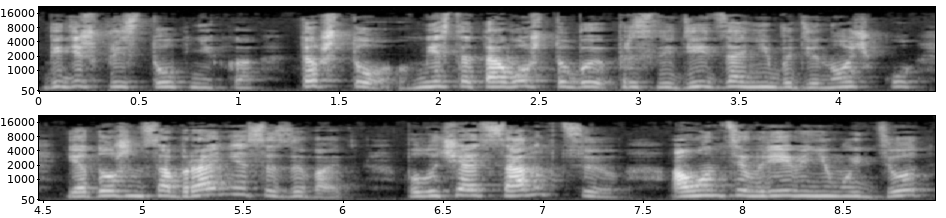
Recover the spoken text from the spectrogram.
видишь преступника. Так что, вместо того, чтобы преследить за ним в одиночку, я должен собрание созывать, получать санкцию, а он тем временем уйдет,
